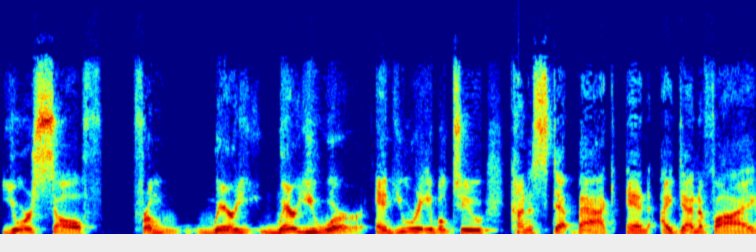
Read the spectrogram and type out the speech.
yourself from where where you were and you were able to kind of step back and identify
